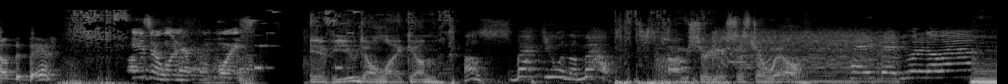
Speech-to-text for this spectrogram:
of the best. He's a wonderful voice. If you don't like him, I'll smack you in the mouth. I'm sure your sister will. Hey, babe, you wanna go out?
